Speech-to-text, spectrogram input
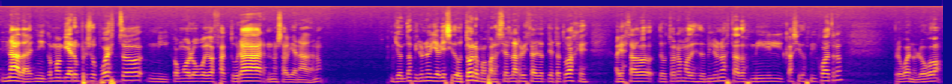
nada, ni cómo enviar un presupuesto, ni cómo luego iba a facturar, no sabía nada, ¿no? Yo en 2001 ya había sido autónomo para hacer la revista de, tatuajes. Había estado de autónomo desde 2001 hasta 2000, casi 2004. Pero bueno, luego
